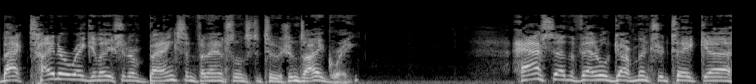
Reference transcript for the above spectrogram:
back tighter regulation of banks and financial institutions. I agree. Half said the federal government should take uh,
